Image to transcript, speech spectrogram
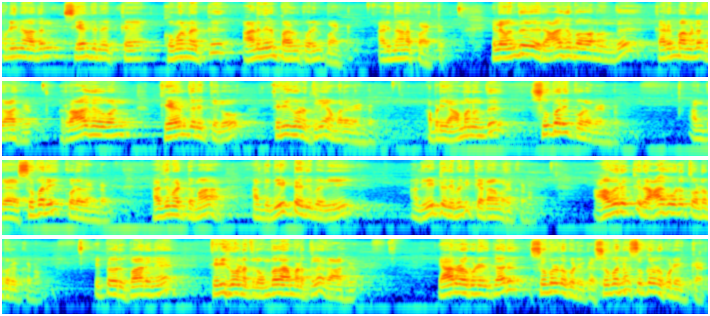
குடிநாதன் சேர்ந்து நிற்க. குமரனுக்கு அனுதினம் பலன் கூறின் பாட்டு. அருமையான பாட்டு. இதில் வந்து ராகுபவன் வந்து கரும்பாமின்ற ராகு. ராகுவன் கேந்திரத்திலோ திரிகோணத்திலே அமர வேண்டும். அப்படி அமர்ந்து சுபரி கூட வேண்டும். அந்த சுபரி கூட வேண்டும். அது மட்டுமா? அந்த வீட்டதிபதி அந்த வீட்டதிபதி கெடாமல் இருக்கணும். அவருக்கு ராகுவோட தொடர்பு இருக்கணும். இப்போ அவர் பாருங்கள் திரிகோணத்தில் ஒன்பதாம் இடத்துல ராகு. யாரோட கூடியிருக்காரு? சுபரோட கூடியிருக்கார். சுபர்னா சுக்கரோட கூடியிருக்கார்.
